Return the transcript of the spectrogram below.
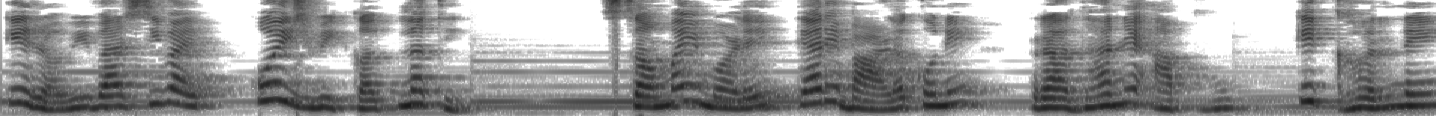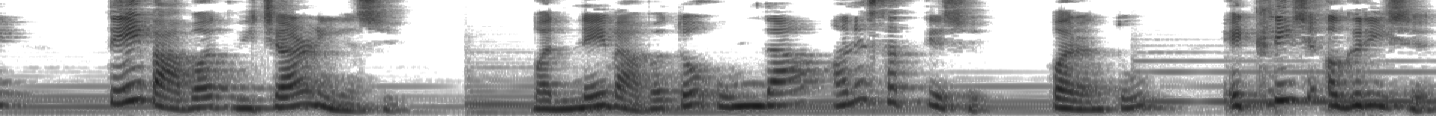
કે રવિવાર સિવાય કોઈ જ વિકલ્પ નથી. સમય મળે ત્યારે બાળકોને પ્રાધાન્ય આપવું કે ઘરને તે બાબત વિચારણીય છે. બંને બાબતો ઉમદા અને સત્ય છે, પરંતુ એટલી જ અઘરી છે.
